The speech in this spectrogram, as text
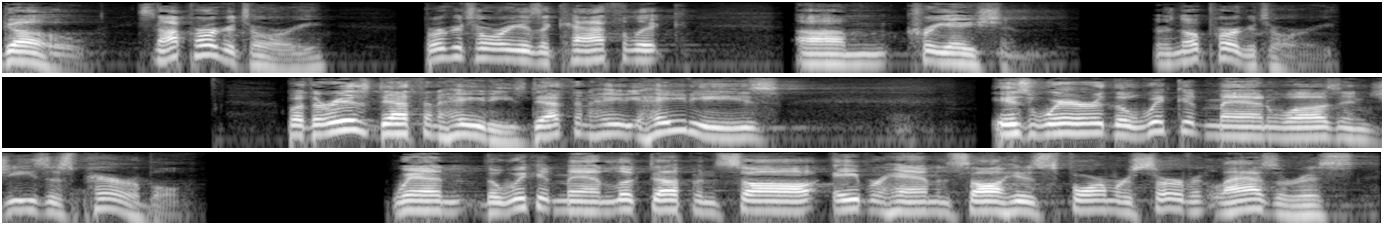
go. It's not purgatory. Purgatory is a Catholic um, creation. There's no purgatory. But there is death and Hades. Death and Hades is where the wicked man was in Jesus' parable. When the wicked man looked up and saw Abraham and saw his former servant Lazarus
